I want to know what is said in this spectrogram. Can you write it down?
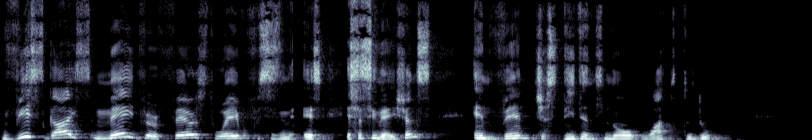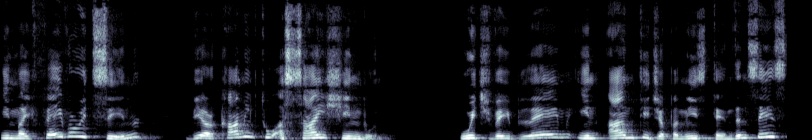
these guys made their first wave of assassinations and then just didn't know what to do. In my favorite scene, they are coming to Asahi Shimbun, which they blame in anti-Japanese tendencies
